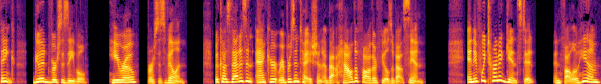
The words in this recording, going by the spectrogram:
Think good versus evil, hero versus villain, because that is an accurate representation about how the Father feels about sin. And if we turn against it, and follow Him,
